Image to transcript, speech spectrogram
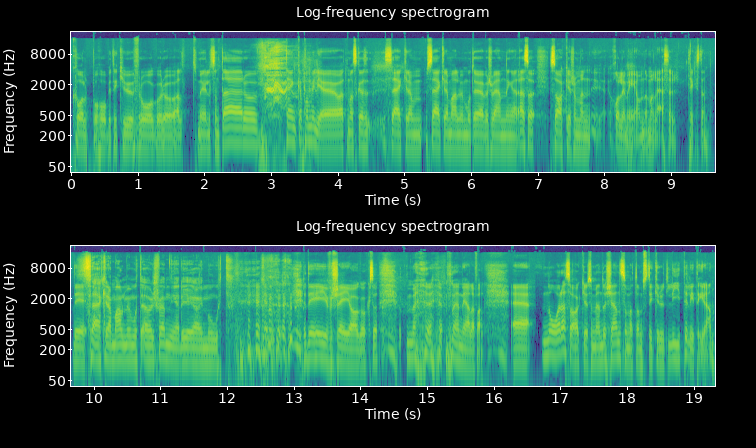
koll på hbtq-frågor och allt möjligt sånt där och tänka på miljö och att man ska säkra, säkra Malmö mot översvämningar. Alltså saker som man håller med om när man läser texten. Det, Säkra Malmö mot översvämningar, det är jag emot. det är ju för sig jag också, men, men i alla fall. Eh, några saker som ändå känns som att de sticker ut lite, lite grann.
